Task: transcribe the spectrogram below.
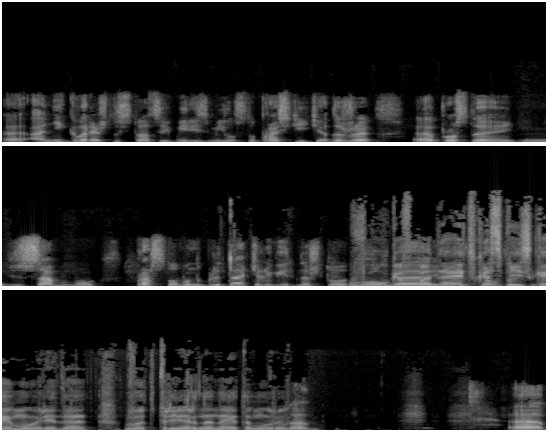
они говорят, что ситуация в мире изменилась. Ну, простите, это же э, просто самому простому наблюдателю видно, что... Волга впадает в Каспийское море, да, вот примерно на этом уровне. Да. А,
